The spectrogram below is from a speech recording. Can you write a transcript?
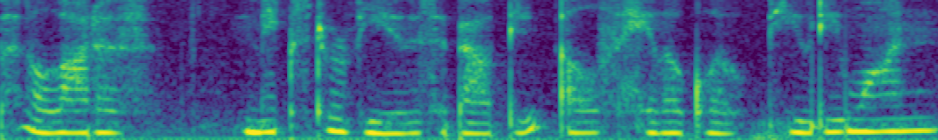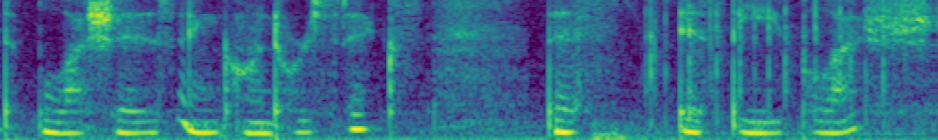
but a lot of mixed reviews about the e.l.f. Halo Glow Beauty Wand blushes and contour sticks. This is the blush.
